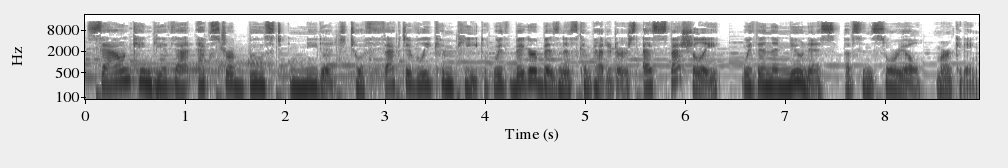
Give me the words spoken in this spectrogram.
Sound can give that extra boost needed to effectively compete with bigger business competitors, especially within the newness of sensorial marketing.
